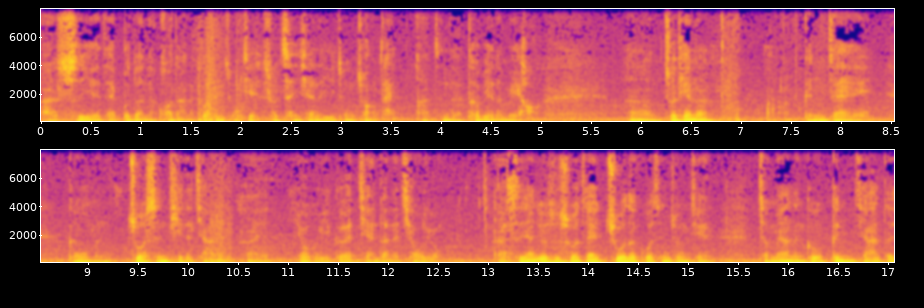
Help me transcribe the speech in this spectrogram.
啊，视野在不断的扩大的过程中间所呈现的一种状态啊，真的特别的美好。嗯，昨天呢，跟在跟我们做身体的家人啊有一个简短的交流啊，实际上就是说在做的过程中间，怎么样能够更加的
